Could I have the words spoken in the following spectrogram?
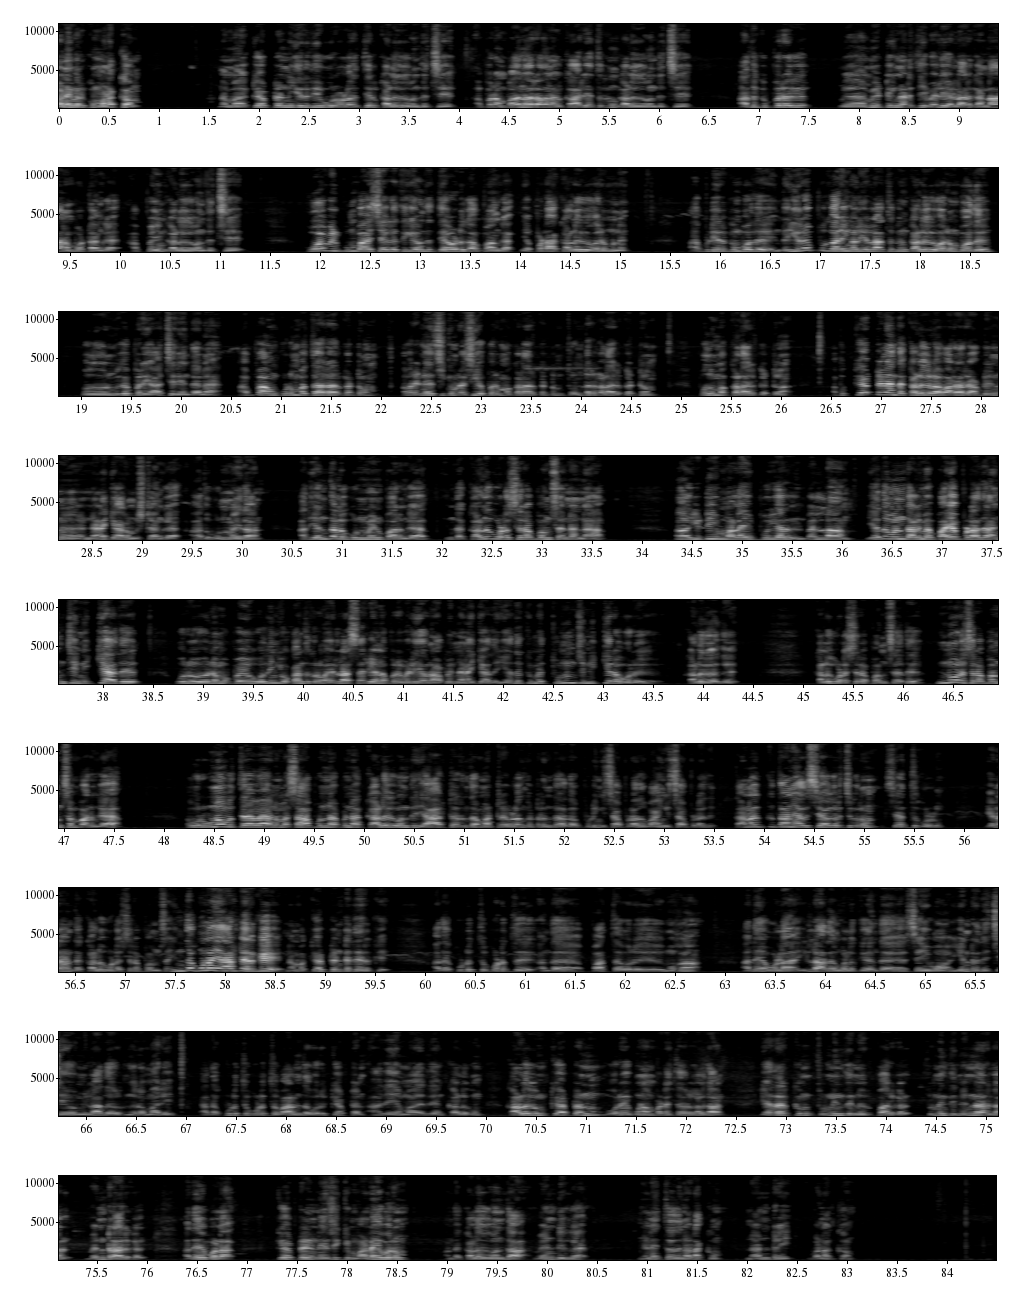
அனைவருக்கும் வணக்கம். நம்ம கேப்டன் இறுதி ஊர்வலகத்தில் கழுகு வந்துச்சு. அப்புறம் பதினாறாவது நாள் காரியத்துக்கும் கழுகு வந்துச்சு. அதுக்கு பிறகு மீட்டிங் நடத்தி வெளியே எல்லாருக்கும் அன்னதானம் போட்டாங்க. அப்பையும் கழுகு வந்துச்சு. கோவில் கும்பாபிஷேகத்துக்கே வந்து தேவடு காப்பாங்க. எப்படா கழுகு வரும்னு. அப்படி இருக்கும்போது இந்த இறப்பு காரியங்கள் எல்லாத்துக்கும் கழுகு வரும்போது ஒரு ஒரு மிகப்பெரிய ஆச்சரியம் தானே? அப்போ அவங்க குடும்பத்தாராக இருக்கட்டும் அவரை நேசிக்கும் ரசிக பெருமக்களாக இருக்கட்டும் தொண்டர்களாக இருக்கட்டும் பொதுமக்களாக இருக்கட்டும் அப்போ கேப்டனே அந்த கழுகுல வராரு அப்படின்னு நினைக்க ஆரம்பிச்சிட்டாங்க. அது உண்மைதான். அது எந்த அளவுக்கு உண்மைன்னு பாருங்க. இந்த கழுகோட சிறப்பம்சம் என்னன்னா இடி மலை புயல் வெள்ளம் எது வந்தாலுமே பயப்படாது அஞ்சு நிற்காது ஒரு நம்ம போய் ஒதுங்கி உட்காந்துக்கிறோம் எல்லாம் சரியான போய் வெளியே வரும் அப்படின்னு நினைக்காது. எதுக்குமே துணிஞ்சு நிற்கிற ஒரு கழுகு அது. கழுகோட சிறப்பம்சம் அது. இன்னொரு சிறப்பம்சம் பாருங்க. ஒரு உணவு தேவை நம்ம சாப்பிட்ணும் அப்படின்னா கழுகு வந்து யார்கிட்ட இருந்தோ மற்ற விலங்குகிட்ட இருந்தோ அதை பிடுங்கி சாப்பிடாது வாங்கி சாப்பிடாது. தனக்கு தானே அதை சேகரிச்சுக்கிறோம் சேர்த்துக்கொள்ளும். ஏன்னா அந்த கழுவோட சிறப்பம்சம் இந்த குணம் யார்கிட்ட இருக்குது நம்ம கேப்டன்ட்டதே இருக்குது அதை கொடுத்து கொடுத்து அந்த பார்த்த ஒரு முகம் அதே போல் இல்லாதவங்களுக்கு அந்த செய்வோம் இயன்றதை செய்வோம் இல்லாதவங்கிற மாதிரி அதை கொடுத்து கொடுத்து வாழ்ந்த ஒரு கேப்டன் அதே மாதிரி தான் கழுகும். கழுகும் கேப்டனும் ஒரே குணம் படைத்தவர்கள் தான். எதற்கும் துணிந்து நிற்பார்கள் துணிந்து நின்றார்கள் வென்றார்கள். அதே போல் கேப்டனை நேசிக்கும் அனைவரும் அந்த கழுகு வந்தால் வேண்டுங்க. நினைத்தது நடக்கும். நன்றி வணக்கம்.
